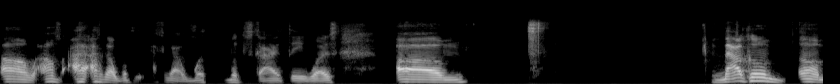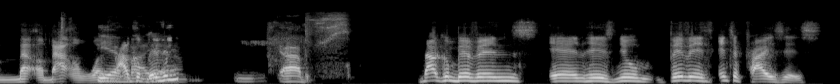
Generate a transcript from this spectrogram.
um, I, I forgot what I forgot what what this guy thing was. Um, Malcolm, um, Ma- uh, Malcolm, what? Yeah, Malcolm my- Bivens. yeah. Ah, pfft. Malcolm Bivens and his new Bivens Enterprises.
